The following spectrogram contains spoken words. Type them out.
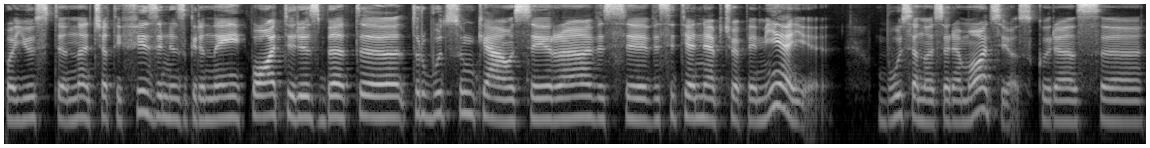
pajusti, na, čia tai fizinis grinai potyris, bet uh, turbūt sunkiausia yra visi, visi tie neapčiuopiamieji būsenos ir emocijos, kurias uh,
